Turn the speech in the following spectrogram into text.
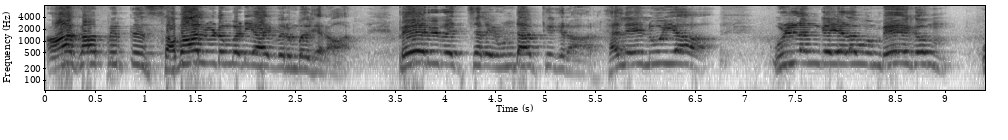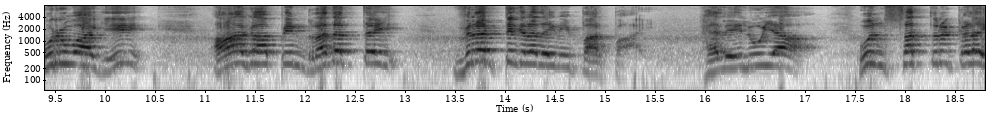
ஆகாப்பிற்கு சவால் விடும்படியாய் விரும்புகிறார். பேரிரைச்சலை உண்டாக்குகிறார். ஹலே லூயா உள்ளங்கை அளவு மேகம் உருவாகி ஆகாப்பின் ரதத்தை விரட்டுகிறதை நீ பார்ப்பாய். ஹலிலூயா உன் சத்துருக்களை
